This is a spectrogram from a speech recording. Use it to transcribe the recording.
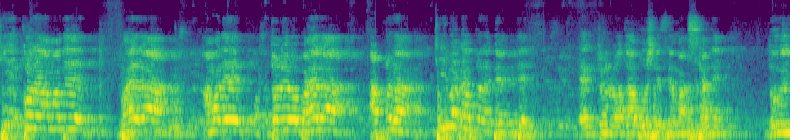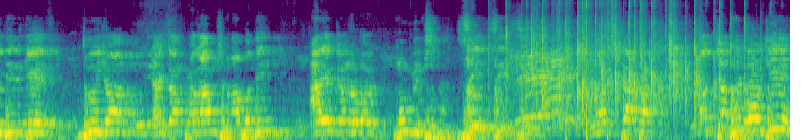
কি করে আমাদের ভাইরা, আমাদের দলীয় ভাইরা, আপনারা কীভাবে আপনারা ব্যাগ দেন? একজন রাজা বসেছে মাঝখানে। দুই দিনকে দুইজন, একজন প্রধান সভাপতি আর একজন হলো হোম মিনিস্টার। লজ্জা লজ্জা থাকা উচিত।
